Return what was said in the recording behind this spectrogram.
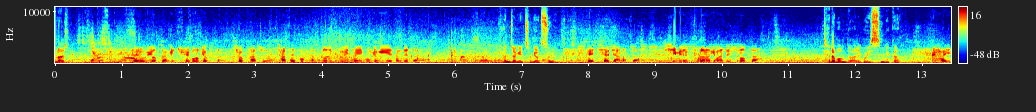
라자, 테러 위협 단계 최고로 격상, 적 다수, 자살 폭탄 또는 그 이상의 공격이 예상된다. 현장의 저격수는 배치하지 않았다. 시민을 불안하게 만들 순 없다. 테러범도 알고 있습니까? 카일,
